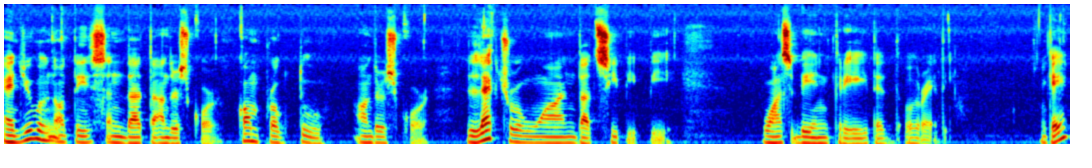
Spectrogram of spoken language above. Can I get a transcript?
and you will notice sandata underscore comprog2 underscore lecture 1.cpp was being created already. Okay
